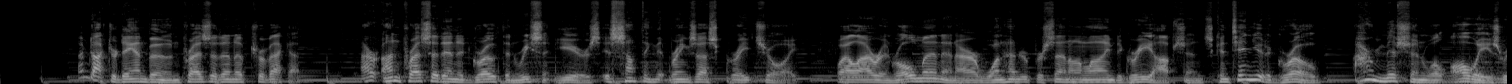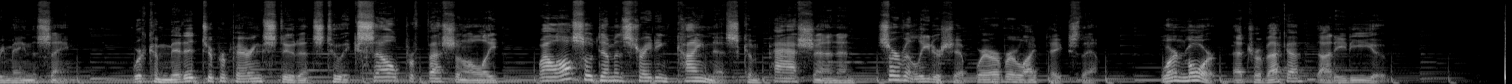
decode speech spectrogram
I'm Dr. Dan Boone, president of Trevecca. Our unprecedented growth in recent years is something that brings us great joy. While our enrollment and our 100% online degree options continue to grow, our mission will always remain the same. We're committed to preparing students to excel professionally while also demonstrating kindness, compassion, and servant leadership wherever life takes them. Learn more at trevecca.edu.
